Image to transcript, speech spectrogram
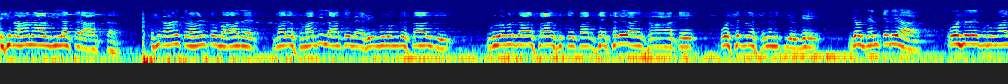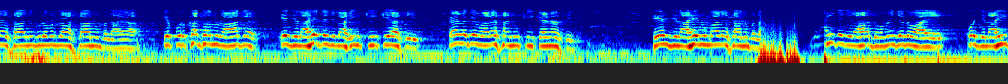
ਇਸ਼ਨਾਨ ਆਪ ਜੀ ਦਾ ਕਰਾ ਦਿੱਤਾ ਇਸ਼ਨਾਨ ਕਰਾਉਣ ਤੋਂ ਬਾਅਦ ਮਹਾਰਾਜ ਸਮਾਧੀ ਲਾ ਕੇ ਬੈਠੇ ਗੁਰੂ ਅੰਗਦ ਸਾਹਿਬ ਜੀ। ਗੁਰੂ ਅਮਰਦਾਸ ਸਾਹਿਬ ਸੱਚੇ ਪਾਤਸ਼ਾਹ ਖੜੇ ਆਏ ਥਾਂ ਆ ਕੇ ਉਸੇ ਤਰ੍ਹਾਂ ਸਿੰਘਨ ਕੀ ਹੋ ਗਏ। ਜੋ ਦਿਨ ਚੜਿਆ, ਉਸ ਵੇਲੇ ਗੁਰੂ ਮਹਾਰਾਜ ਸਾਹਿਬ ਨੇ ਗੁਰੂ ਅਮਰਦਾਸ ਸਾਹਿਬ ਨੂੰ ਬੁਲਾਇਆ ਕਿ ਪੁਰਖਾ ਤੁਹਾਨੂੰ ਰਾਤ ਇਹ ਜਲਾਹੇ ਤੇ ਜਲਾਹੀ ਨੇ ਕੀ ਕਿਹਾ ਸੀ? ਕਹਿਣ ਲੱਗੇ, ਮਹਾਰਾਜ, ਸਾਨੂੰ ਕੀ ਕਹਿਣਾ ਸੀ? ਫਿਰ ਜਲਾਹੇ ਨੂੰ ਮਹਾਰਾਜ ਸਾਹਿਬ ਨੂੰ ਬੁਲਾਇਆ। ਜਲਾਹੀ ਤੇ ਜਲਾਹਾ ਦੋਵੇਂ ਜਦੋਂ ਆਏ, ਉਹ ਜਲਾਹੀ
